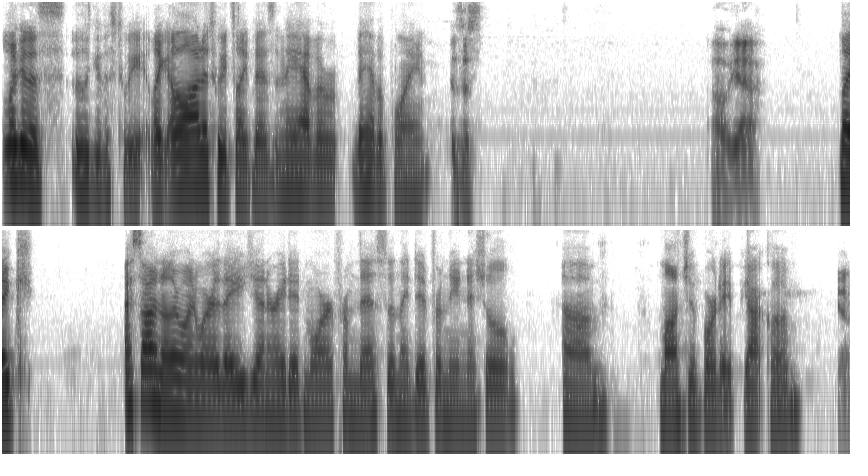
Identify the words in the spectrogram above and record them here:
Look at this. Look at this tweet. Like a lot of tweets like this, and they have a they have a point. Is this Oh yeah. Like I saw another one where they generated more from this than they did from the initial um, launch of Bored Ape Yacht Club. Yeah.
